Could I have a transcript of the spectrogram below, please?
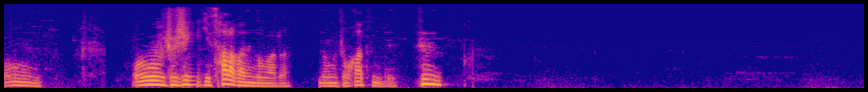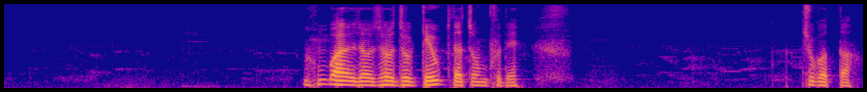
오우, 저 새끼 살아가는 거 봐라. 너무 좋같은데. 뭐야, 저, 저, 저, 개웃기다, 점프대. 죽었다.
